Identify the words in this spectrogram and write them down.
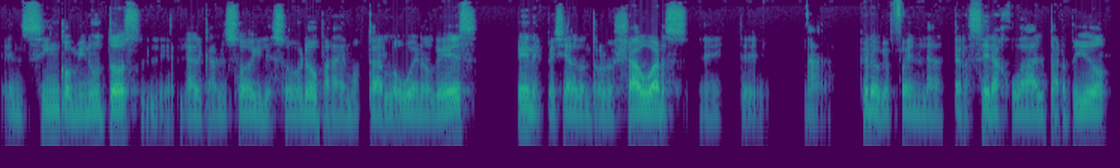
en cinco minutos le, alcanzó y le sobró para demostrar lo bueno que es, en especial contra los Jaguars. Este, nada, creo que fue en la tercera jugada del partido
